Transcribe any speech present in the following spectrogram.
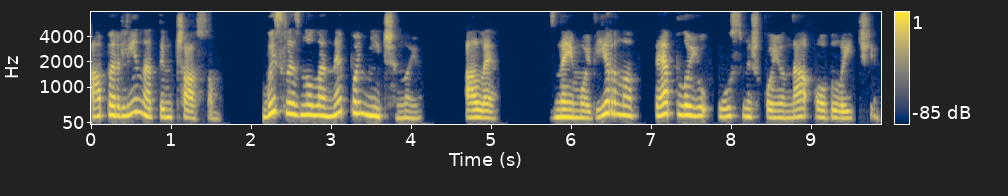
А Перліна тим часом вислизнула непоміченою, але з неймовірно теплою усмішкою на обличчі.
